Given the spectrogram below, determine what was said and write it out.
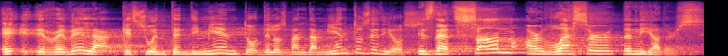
eh, eh, revela que su entendimiento de los mandamientos de Dios is that some are lesser than the others.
